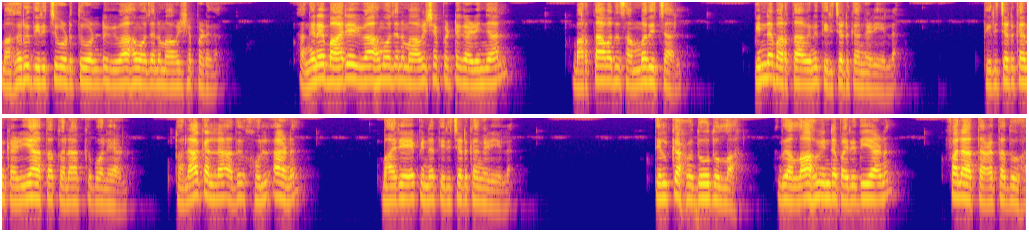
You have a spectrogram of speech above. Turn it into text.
മഹർ തിരിച്ചു കൊടുത്തുകൊണ്ട് വിവാഹമോചനം ആവശ്യപ്പെടുക. അങ്ങനെ ഭാര്യ വിവാഹമോചനം ആവശ്യപ്പെട്ട് കഴിഞ്ഞാൽ ഭർത്താവ് അത് സമ്മതിച്ചാൽ പിന്നെ ഭർത്താവിന് തിരിച്ചെടുക്കാൻ കഴിയില്ല. തിരിച്ചെടുക്കാൻ കഴിയാത്ത ത്വലാക്ക് പോലെയാണ്. ത്വലാക്കല്ല അത് ഹുൽ ആണ്. ഭാര്യയെ പിന്നെ തിരിച്ചെടുക്കാൻ കഴിയില്ല. തിൽക്ക ഹുദൂദുള്ള ഇത് അള്ളാഹുവിന്റെ പരിധിയാണ്. ഫല തഅത്തദുഹ.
